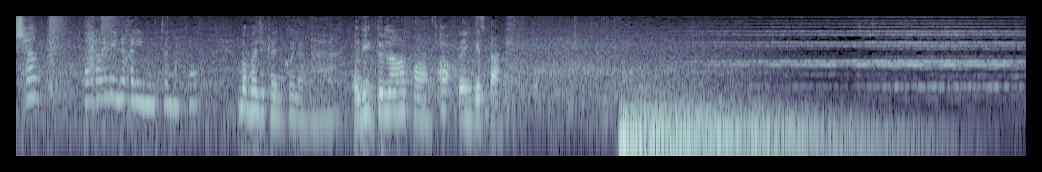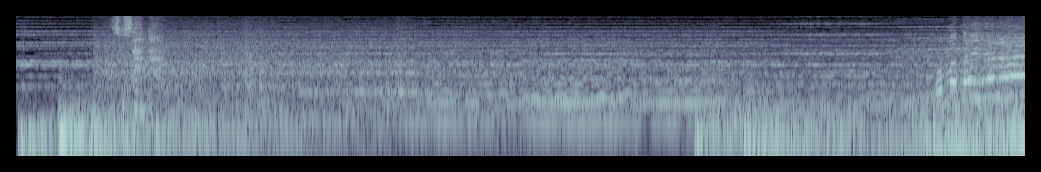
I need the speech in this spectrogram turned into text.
Chang, parang may nakalimutan ako. Babalikan ko lang, ha? O, dito lang ako. Ah, Thank kita. Susana. Mamatay ka na!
